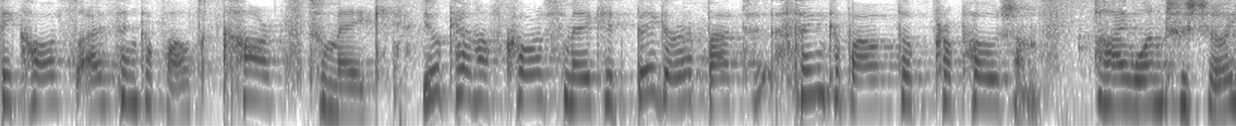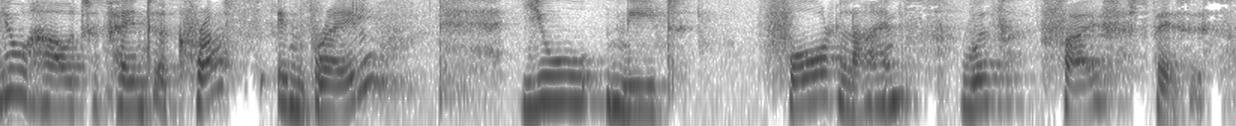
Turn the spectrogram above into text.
because I think about cards to make. You can, of course, make it bigger, but think about the proportions. I want to show you how to paint a cross in Braille. You need four lines with five spaces.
